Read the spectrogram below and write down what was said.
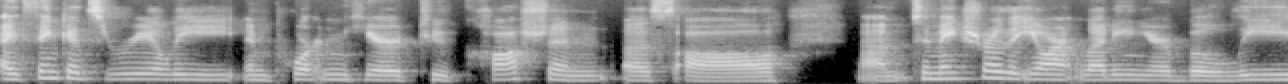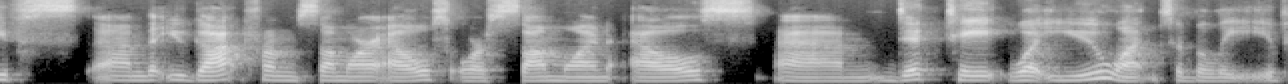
I think it's really important here to caution us all um, to make sure that you aren't letting your beliefs um, that you got from somewhere else or someone else um, dictate what you want to believe.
